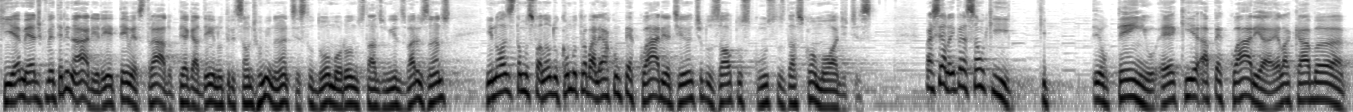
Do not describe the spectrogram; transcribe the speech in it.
que é médico veterinário. Ele tem mestrado, PhD em nutrição de ruminantes, estudou, morou nos Estados Unidos vários anos. E nós estamos falando como trabalhar com pecuária diante dos altos custos das commodities. Marcelo, a impressão que, que eu tenho é que a pecuária, ela acaba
